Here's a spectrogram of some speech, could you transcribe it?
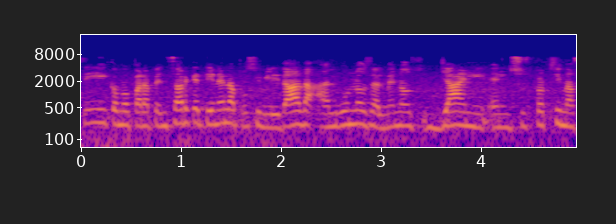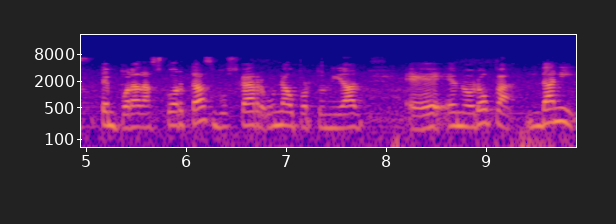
Sí, como para pensar que tiene la posibilidad, algunos al menos ya en, sus próximas temporadas cortas, buscar una oportunidad eh, en Europa. Dani,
